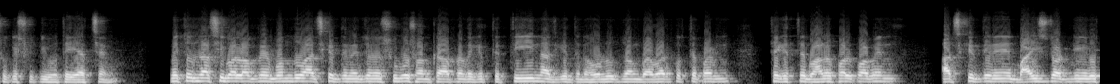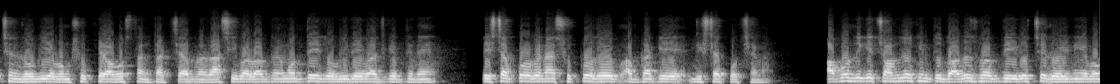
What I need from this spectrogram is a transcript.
সুখে সুখী হতে যাচ্ছেন। মিথুন রাশি বা লগ্নের বন্ধু, আজকের দিনের জন্য শুভ সংখ্যা। আপনাদের ক্ষেত্রে তিন, আজকের দিনে হলুদ রং ব্যবহার করতে পারেন। সেক্ষেত্রে ভালো ফল পাবেন। আজকের দিনে বাইশ ডট নিয়ে হচ্ছেন রবি এবং শুক্রের অবস্থান থাকছে আপনার রাশি বা লগ্নের মধ্যে রবিদেব আজকের দিনে ডিস্টার্ব করবে না। শুক্রদেব আপনাকে ডিস্টার্ব করছে না। অপরদিকে চন্দ্র কিন্তু দ্বাদশ ভাব দিয়ে এগোচ্ছে। রোহিণী এবং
